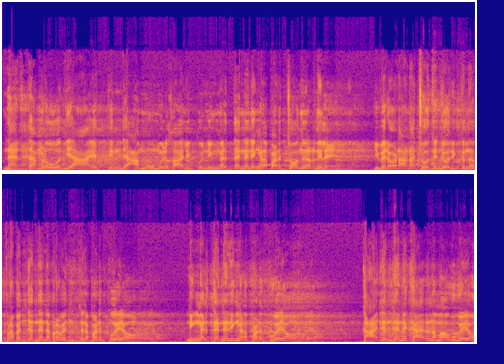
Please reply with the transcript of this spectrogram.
നേരത്തെ നമ്മൾ ഓതിയ ആയത്തിന്റെ അം ഹുമുൽ ഖാലിഖു നിങ്ങൾ തന്നെ നിങ്ങളെ പഠിച്ചോന്ന് പറഞ്ഞില്ലേ? ഇവരോടാണ് ആ ചോദ്യം ചോദിക്കുന്നത്. പ്രപഞ്ചം തന്നെ പ്രപഞ്ചത്തിനെ പടക്കുകയോ നിങ്ങൾ തന്നെ നിങ്ങളെ പടക്കുകയോ കാര്യം തന്നെ കാരണമാവുകയോ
